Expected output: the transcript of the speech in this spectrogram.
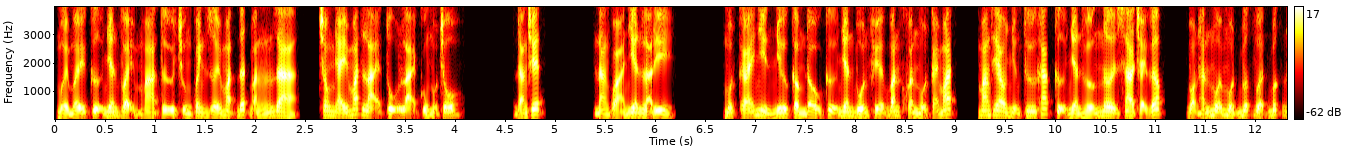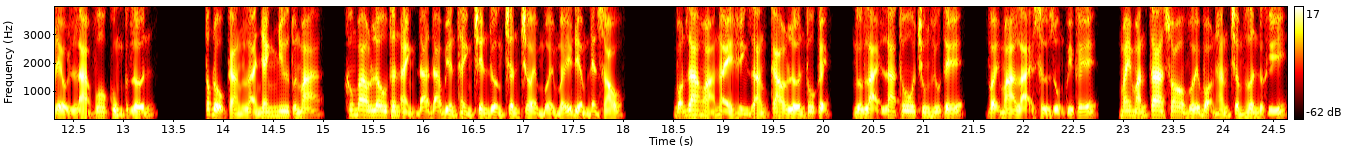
mười mấy cự nhân vậy mà từ chung quanh dưới mặt đất bắn ra, trong nháy mắt lại tụ lại cùng một chỗ. Đáng chết. Nàng quả nhiên là đi. Một cái nhìn như cầm đầu cự nhân bốn phía băn khoăn một cái mắt, mang theo những thứ khác cự nhân hướng nơi xa chạy gấp, bọn hắn mỗi một bước vượt bước đều là vô cùng cực lớn. Tốc độ càng là nhanh như tuấn mã, không bao lâu thân ảnh đã đã biến thành trên đường chân trời mười mấy điểm đen sáu. Bọn gia hỏa này hình dáng cao lớn thô kệch, ngược lại là thô trung hữu tế vậy mà lại sử dụng quỷ kế, may mắn ta so với bọn hắn trầm hơn được khí,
